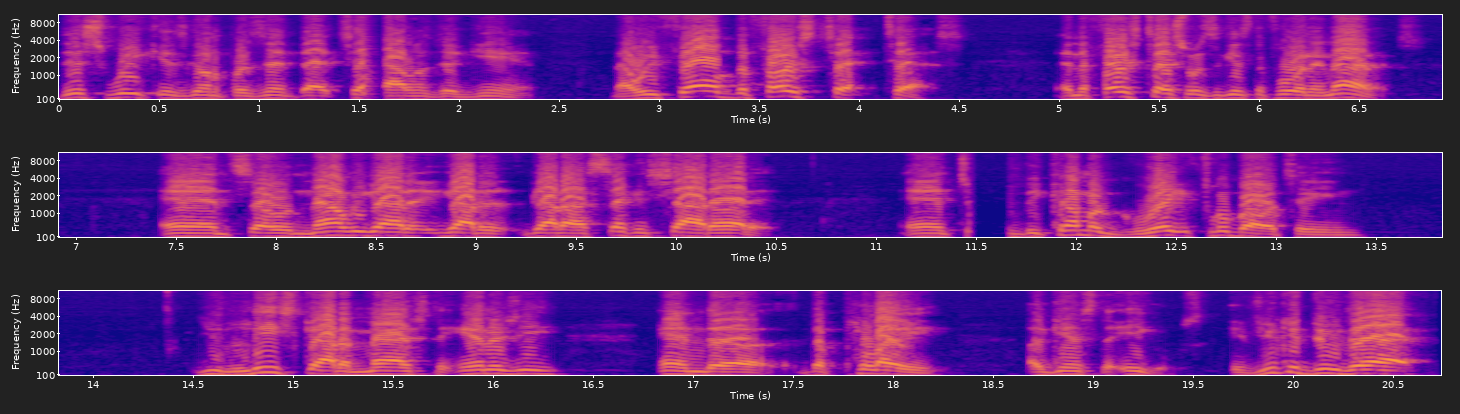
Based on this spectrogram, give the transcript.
This week is going to present that challenge again. Now we failed the first te- test, and the first test was against the 49ers. And so now we got got got our second shot at it. And to become a great football team, you at least got to match the energy and the the play against the Eagles. If you could do that,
